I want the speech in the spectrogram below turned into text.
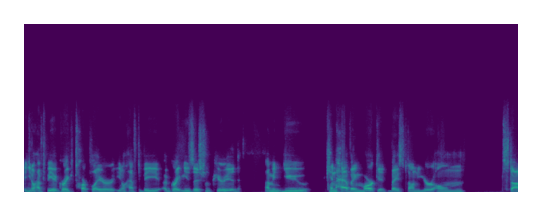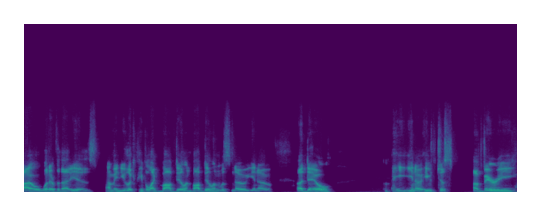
You don't have to be a great guitar player. You don't have to be a great musician period. I mean you can have a market based on your own style whatever that is. I mean you look at people like bob dylan. Bob dylan was no you know adele. He you know he was just a very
